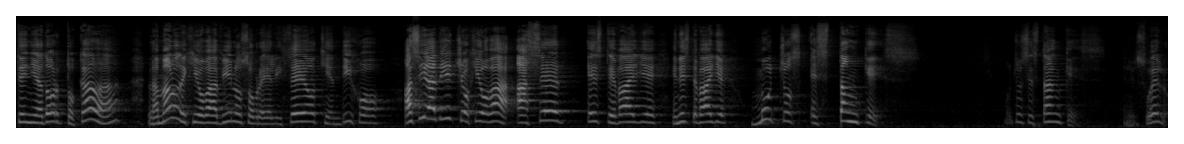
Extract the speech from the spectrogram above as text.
teñador tocaba, la mano de Jehová vino sobre Eliseo, quien dijo, así ha dicho Jehová, haced este valle, en este valle, muchos estanques, muchos estanques en el suelo.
